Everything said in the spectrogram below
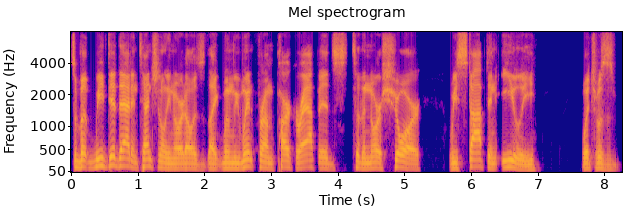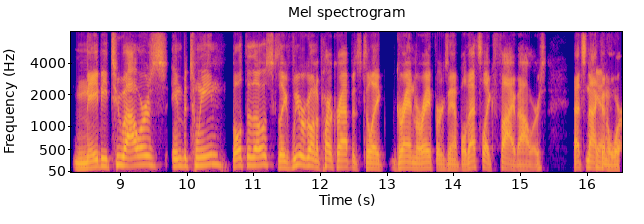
so, but we did that intentionally, Nordo. Is like when we went from Park Rapids to the North Shore, we stopped in Ely, which was maybe two hours in between both of those. Like if we were going to Park Rapids to like Grand Marais, for example, that's like five hours. That's not Yeah. going to work.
